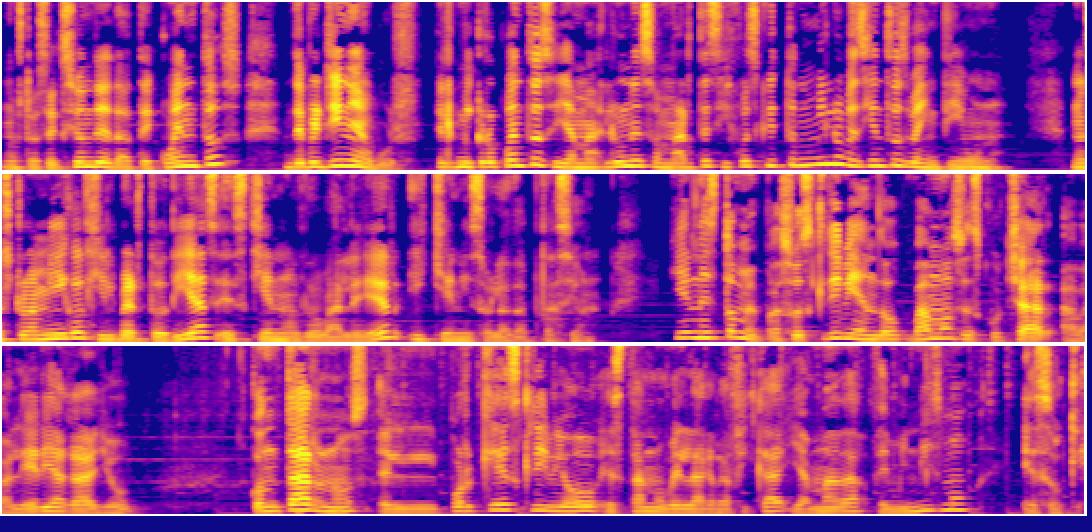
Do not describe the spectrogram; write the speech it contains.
nuestra sección de Date Cuentos, de Virginia Woolf. El microcuento se llama Lunes o Martes y fue escrito en 1921. Nuestro amigo Gilberto Díaz es quien nos lo va a leer y quien hizo la adaptación. Y en esto me pasó escribiendo, vamos a escuchar a Valeria Gallo contarnos el por qué escribió esta novela gráfica llamada Feminismo, ¿eso qué?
